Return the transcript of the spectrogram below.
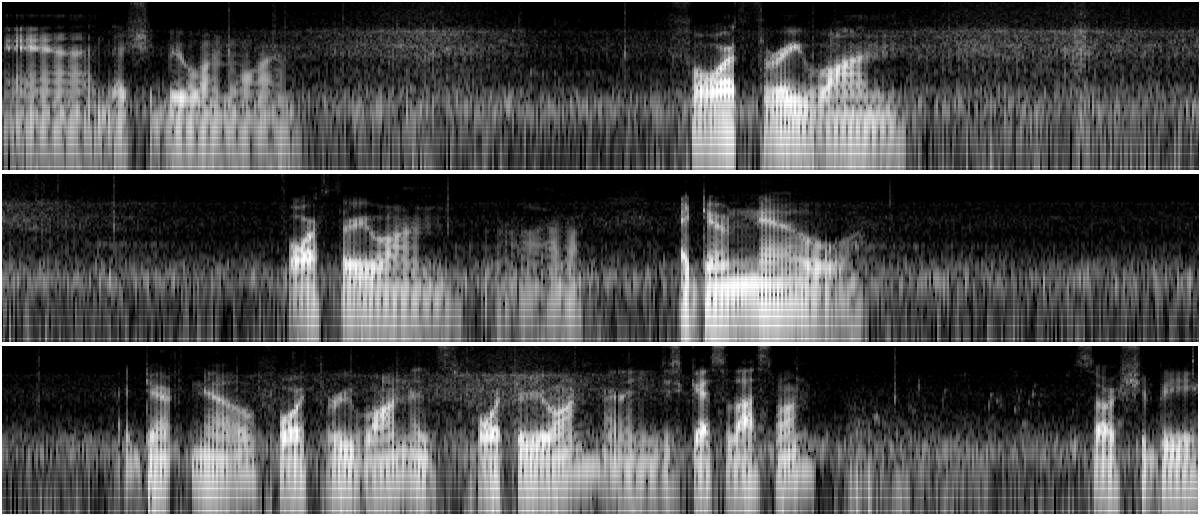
and there should be one more. Four, three, one, four, three, one. I don't, I don't know. I don't know. Four, three, one is four, three, one, and then you just guess the last one. So it should be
